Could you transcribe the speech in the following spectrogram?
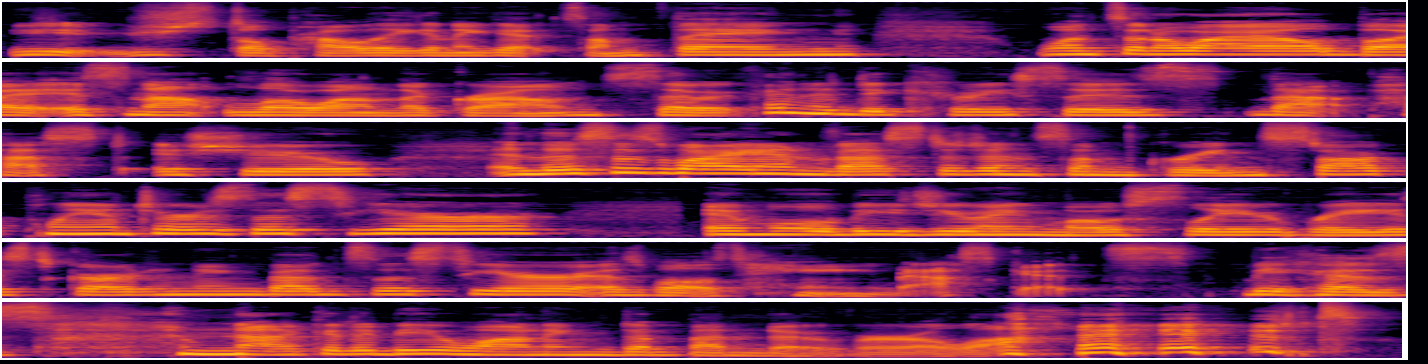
You- You're still probably going to get something once in a while, but it's not low on the ground. So it kind of decreases that pest issue. And this is why I invested in some GreenStalk planters this year. And we'll be doing mostly raised gardening beds this year, as well as hanging baskets, because I'm not going to be wanting to bend over a lot.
